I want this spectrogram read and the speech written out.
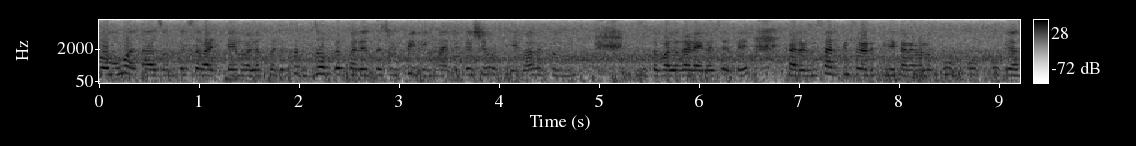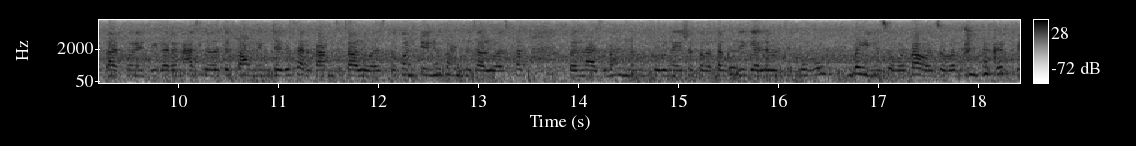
बघू आता अजून कसं वाटते मला परत झोपेपर्यंतची फिलिंग माझी कशी होती बघा तुम्ही. तिथं तर मला रडायलाच येते. कारण सारखीच रडते कारण मला खूप खूप खूप जास्त आठवण येते. कारण असलं तर टॉम अँड सारखं आमचं चालू असतं कंटिन्यू भांडणं चालू असतात. पण आज भांडण पण करू नाही शकत. आता घरी गेल्यावरती बघू. बहिणीसोबत भावासोबत भांडण करते.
